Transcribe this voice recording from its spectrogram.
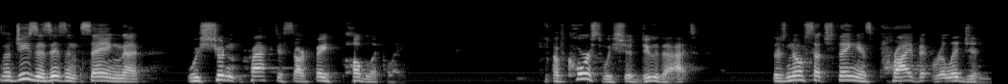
Now, Jesus isn't saying that we shouldn't practice our faith publicly. Of course, we should do that. There's no such thing as private religion.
